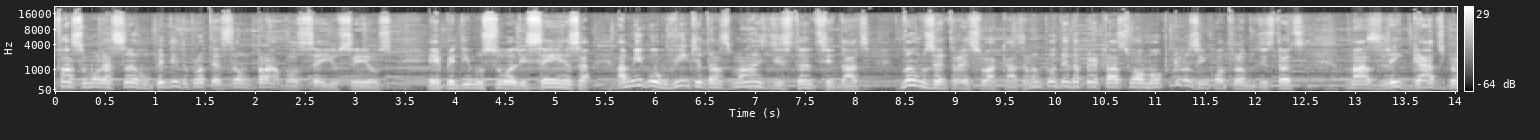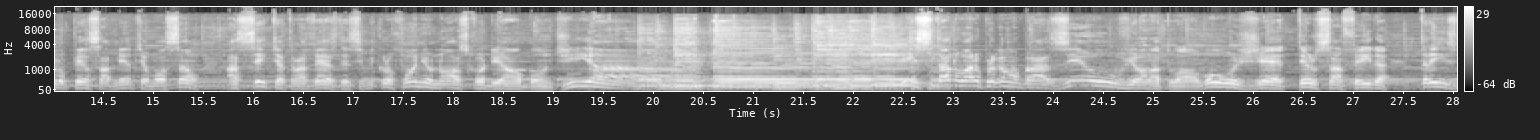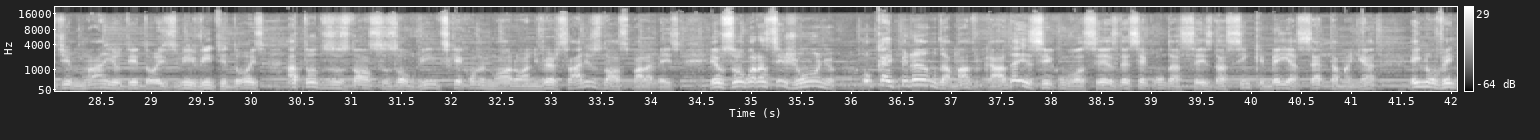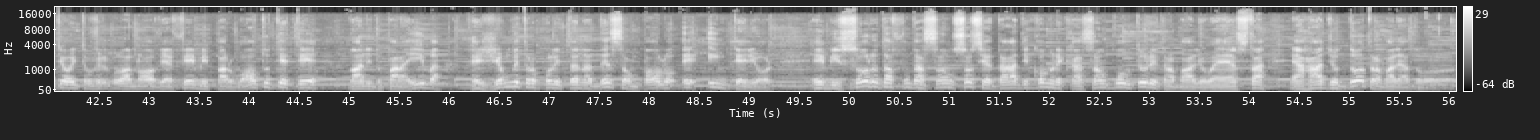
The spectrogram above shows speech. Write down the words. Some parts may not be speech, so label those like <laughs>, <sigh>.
faça uma oração pedindo proteção para você e os seus. E pedimos sua licença, amigo ouvinte das mais distantes cidades. Vamos entrar em sua casa, não podendo apertar sua mão porque nos encontramos distantes, mas ligados pelo pensamento e emoção, aceite através desse microfone o nosso cordial bom dia. Está no ar o programa Brasil Viola Atual. Hoje é terça-feira, 3 de maio de 2022. A todos os nossos ouvintes que comemoram aniversários, nossos parabéns. Eu sou Guaraci Júnior, o caipirão da madrugada, e sim com vocês de segunda a seis, das 5 e meia às 7 da manhã, em 98,9 FM para o Alto TT, Vale do Paraíba, região metropolitana de São Paulo e interior emissora da Fundação Sociedade, Comunicação, Cultura e Trabalho. Esta é a Rádio do Trabalhador.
